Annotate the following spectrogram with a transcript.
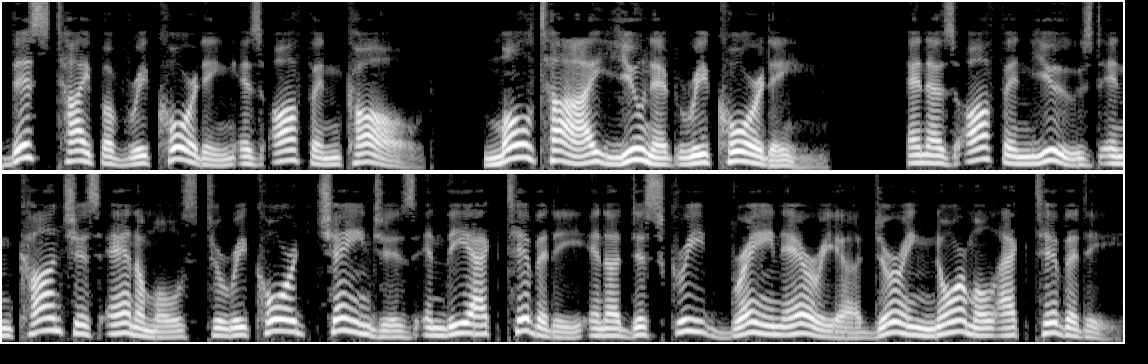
This type of recording is often called multi-unit recording and is often used in conscious animals to record changes in the activity in a discrete brain area during normal activity.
